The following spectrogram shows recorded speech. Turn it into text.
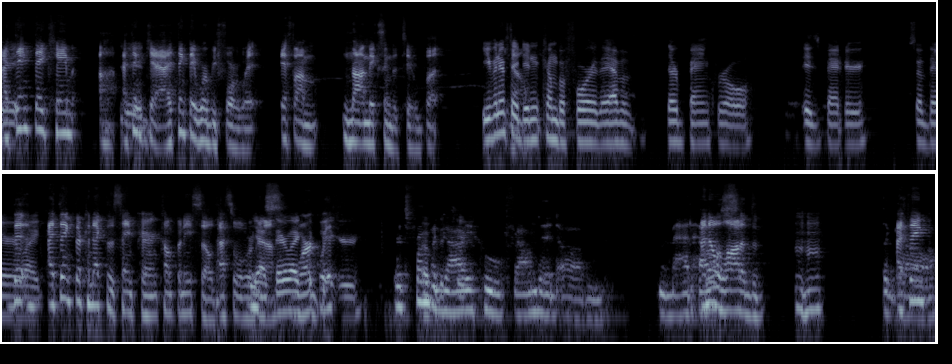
I think they came. Uh, I think yeah, I think they were before Wit. If I'm not mixing the two, but Even if they No. didn't come before, they have a their bankroll is better. So they're they, like I think they're connected to the same parent company, so that's what we're yeah, gonna they're like work the with. It's from the, the guy two. who founded um, Madhouse. I know a lot of the. hmm The I think- guy-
